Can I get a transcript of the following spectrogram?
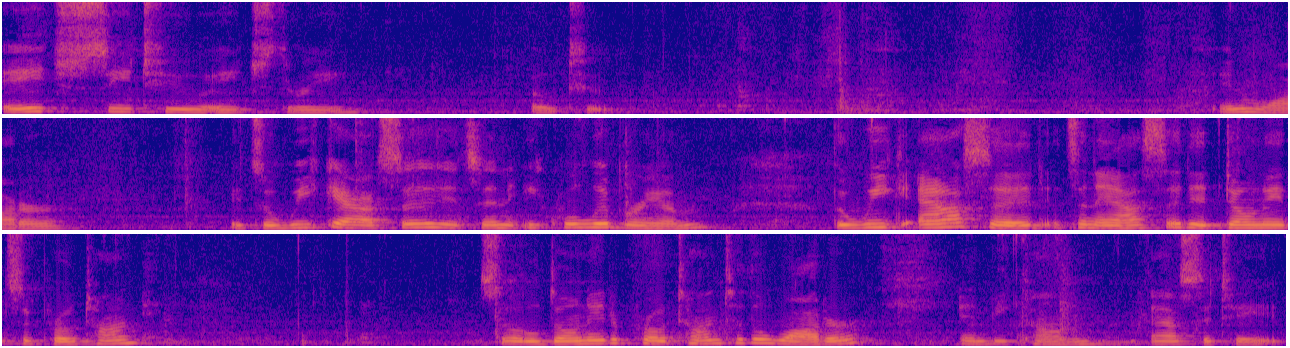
HC2H3O2 in water. It's a weak acid, it's in equilibrium. The weak acid, it's an acid, it donates a proton. So it'll donate a proton to the water and become acetate.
